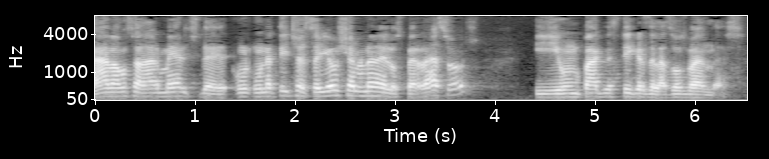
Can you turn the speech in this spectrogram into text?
Ah, vamos a dar merch de un- una ticha de Say Ocean, una de los perrazos y un pack de stickers de las dos bandas.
